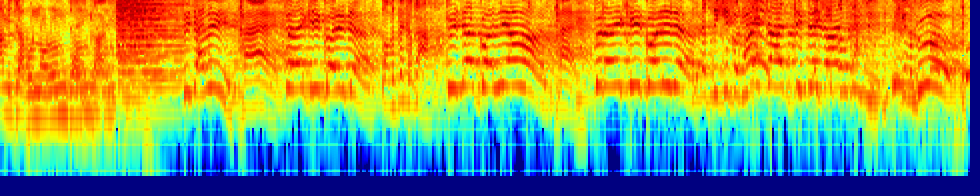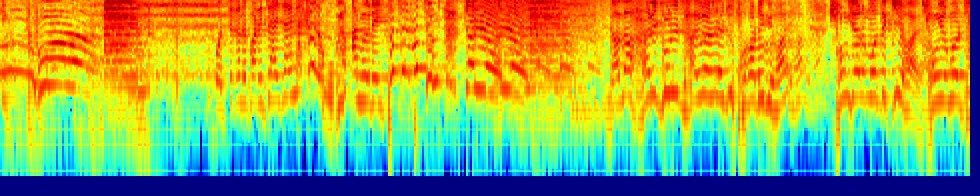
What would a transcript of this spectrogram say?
আমি যাব নরম জায়গায়। তুই যাবি হ্যাঁ। তোরা কি করি না? তবে দেখা যা। তুই যা করলি আমার হ্যাঁ। তোরা কি করি না? তুই কি করবি? আমি যাচ্ছি। ওর যেখানে বাড়ি যাই যায় না কেন? আমি ওর এই পেছন পেছন চলল দাদা হাঁড়ি কুড়ি থাকলে একটু ঠকাঠুকি হয়? সংসারের মধ্যে কি হয়? সংসারের মধ্যে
